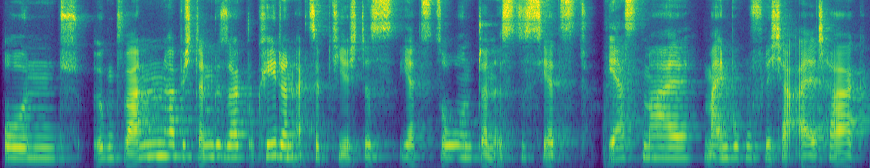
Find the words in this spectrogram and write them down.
Und irgendwann habe ich dann gesagt, okay, dann akzeptiere ich das jetzt so und dann ist es jetzt erstmal mein beruflicher Alltag,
